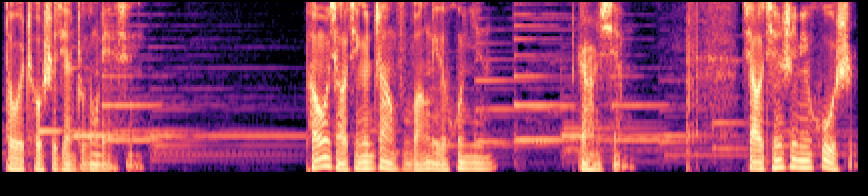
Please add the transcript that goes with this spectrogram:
都会抽时间主动联系你。朋友小琴跟丈夫王磊的婚姻，让人羡慕。小琴是一名护士，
